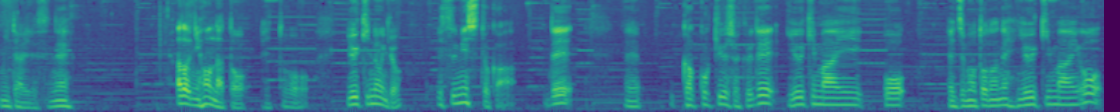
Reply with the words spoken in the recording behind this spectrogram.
みたいですね。あと日本だと、えっと、有機農業いすみ市とかで、え学校給食で有機米を地元のね有機米を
